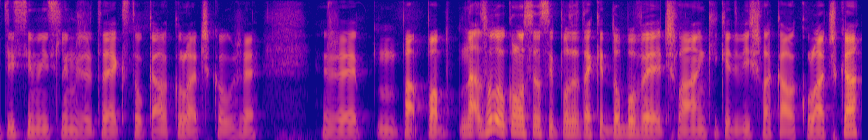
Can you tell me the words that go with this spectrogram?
vždy si myslím, že to je jak s tou kalkulačkou, že že pa, pa, na zhodou okolností som si pozrel také dobové články, keď vyšla kalkulačka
